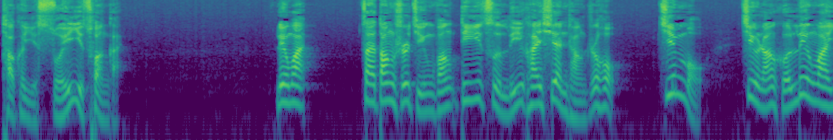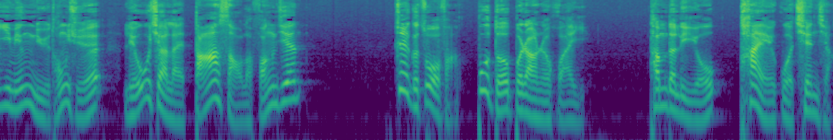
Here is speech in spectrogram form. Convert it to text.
他可以随意篡改。另外，在当时警方第一次离开现场之后，金某竟然和另外一名女同学留下来打扫了房间，这个做法不得不让人怀疑，他们的理由太过牵强。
